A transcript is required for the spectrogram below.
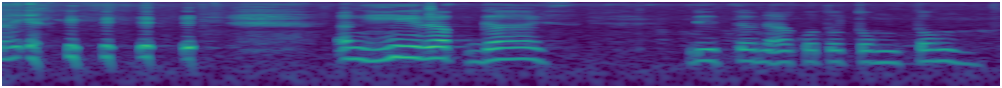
Ang hirap, guys. Dito na ako tutungtong.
